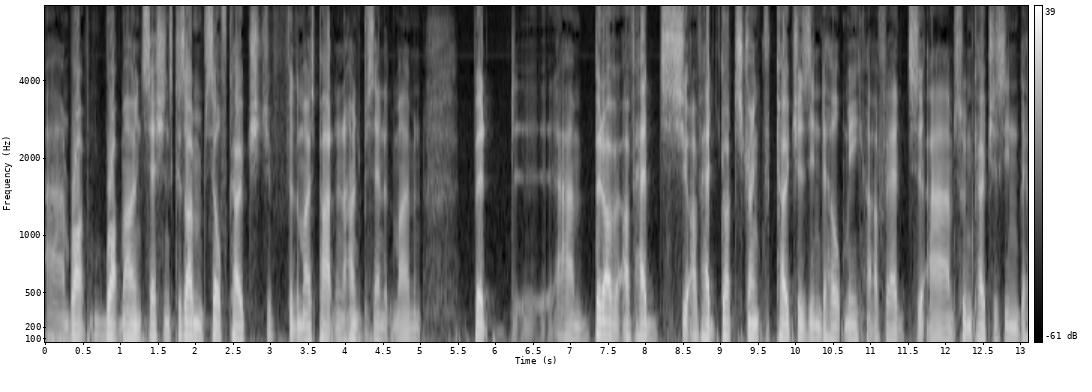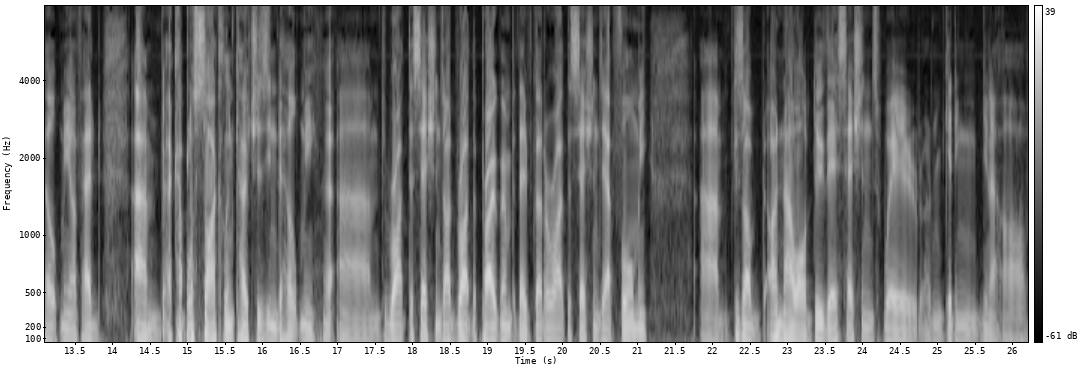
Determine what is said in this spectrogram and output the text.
um, write write my own sessions because I'm self coached for the most part and 100 percent at the moment. But um, but I've I've had I've had got strength coaches in to help me. I've had um, swim coaches in to help me. I've had um, a couple of cycling coaches in to help me um, to write the sessions. I'd write the program, but they've got to write the sessions out for me because um, I I know I'll do their sessions where I'm getting you know oh,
